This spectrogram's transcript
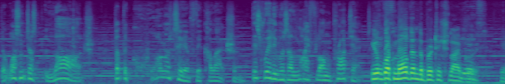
that wasn't just large, but the quality of the collection. This really was a lifelong project. You've got more than the British Library. Yes. Yeah.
